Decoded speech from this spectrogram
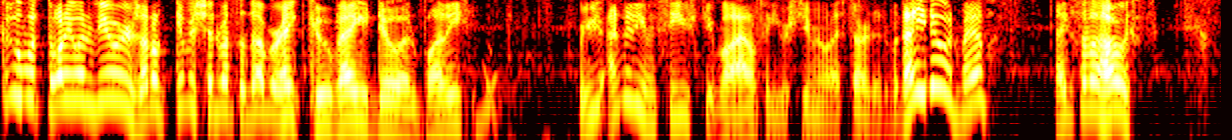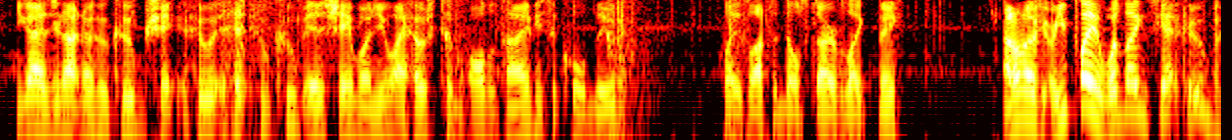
Goob with 21 viewers. I don't give a shit about the number. Hey, Goob, how you doing, buddy? Were you? I didn't even see you stream. Well, I don't think you were streaming when I started. But how you doing, man? Thanks for the host. You guys do not know who Coob who who Coob is. Shame on you. I host him all the time. He's a cool dude. Plays lots of Don't Starve like me. I don't know if you, are you playing Woodlegs yet, Coob?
